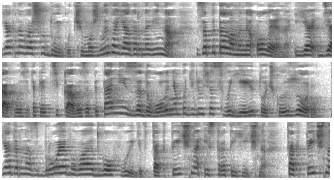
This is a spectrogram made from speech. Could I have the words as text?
Як на вашу думку, чи можлива ядерна війна? Запитала мене Олена, і я дякую за таке цікаве запитання і з задоволенням поділюся своєю точкою зору. Ядерна зброя буває двох видів: тактична і стратегічна. Тактична,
